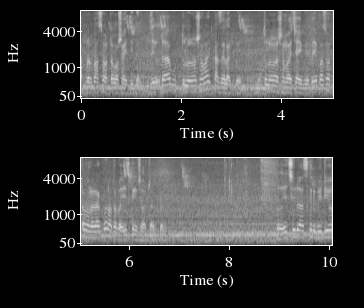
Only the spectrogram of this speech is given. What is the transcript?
আপনার পাসওয়ার্ডটা বসাই দিবেন। যে ওটা উত্তোলনের সময় কাজে লাগবে। উত্তোলনের সময় চাইবে। তো এই পাসওয়ার্ডটা মনে রাখবেন অথবা স্ক্রিনশট রাখবেন। তো এই ছিল আজকের ভিডিও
